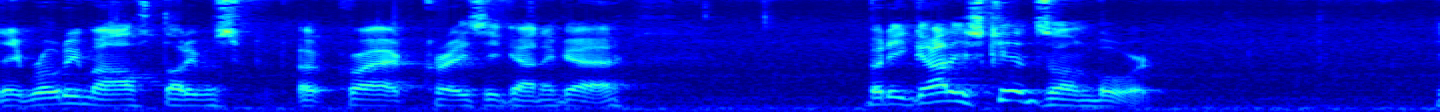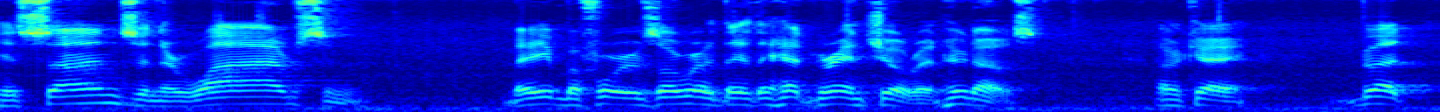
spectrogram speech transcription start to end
they wrote him off, thought he was a crazy kind of guy. But he got his kids on board, his sons and their wives, and maybe before it was over, they, they had grandchildren. Who knows? Okay. But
